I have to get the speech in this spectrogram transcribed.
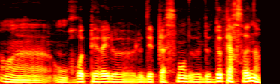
ont repéré le, déplacement de, deux personnes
